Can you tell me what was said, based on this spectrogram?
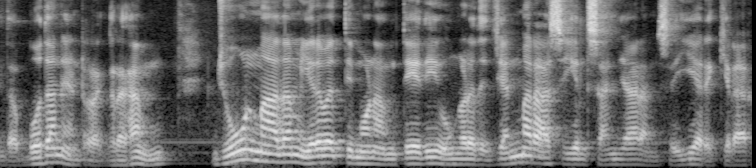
இந்த புதன் என்ற கிரகம் ஜூன் மாதம் இருபத்தி மூணாம் தேதி உங்களது ஜென்ம ராசியில் சஞ்சாரம் செய்ய இருக்கிறார்.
